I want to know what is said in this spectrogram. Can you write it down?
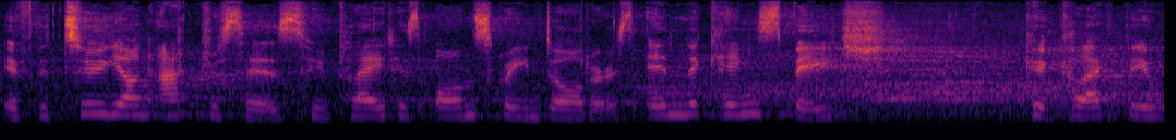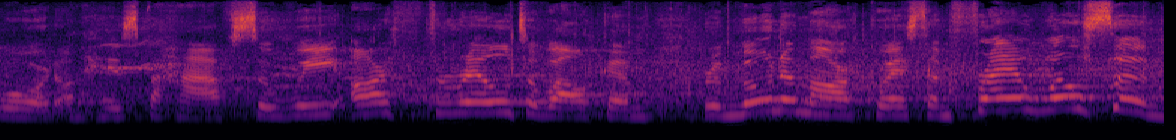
if the two young actresses who played his on screen daughters in The King's Speech could collect the award on his behalf. So we are thrilled to welcome Ramona Marquez and Freya Wilson.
